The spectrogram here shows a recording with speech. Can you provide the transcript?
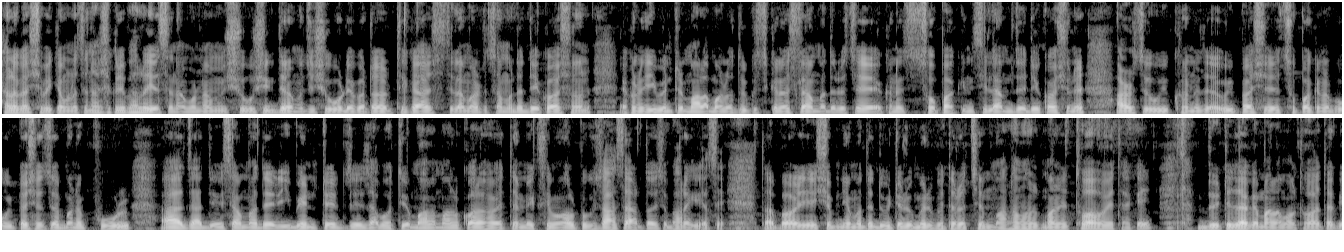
হ্যালো গাইস সবাই কেমন আছেন? আশা করি ভালোই আছেন। আমার নাম শুভ শিকদার। আমি যে শুভ ডেকোরেটর থেকে আসছিলাম, আর হচ্ছে আমাদের ডেকোরেশন এখন ইভেন্টের মালামাল নতুন কিছু কেনা হয়েছিল আমাদের হচ্ছে এখানে সোফা কিনছিলাম যে ডেকোরেশনের আর হচ্ছে ওইখানে ওই পাশে সোফা কেনার পর ওই পাশে হচ্ছে মানে ফুল যা দিয়ে হচ্ছে আমাদের ইভেন্টের যে যাবতীয় মালামাল করা হয়েছে ম্যাক্সিমাম অল্প কিছু আছে, আর তো হচ্ছে ভাড়া গিয়েছে। তারপর এইসব নিয়ে আমাদের দুইটা রুমের ভিতরে হচ্ছে মালামাল মানে থোয়া হয়ে থাকে। দুইটা জায়গায় মালামাল থোয়া থাকে,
